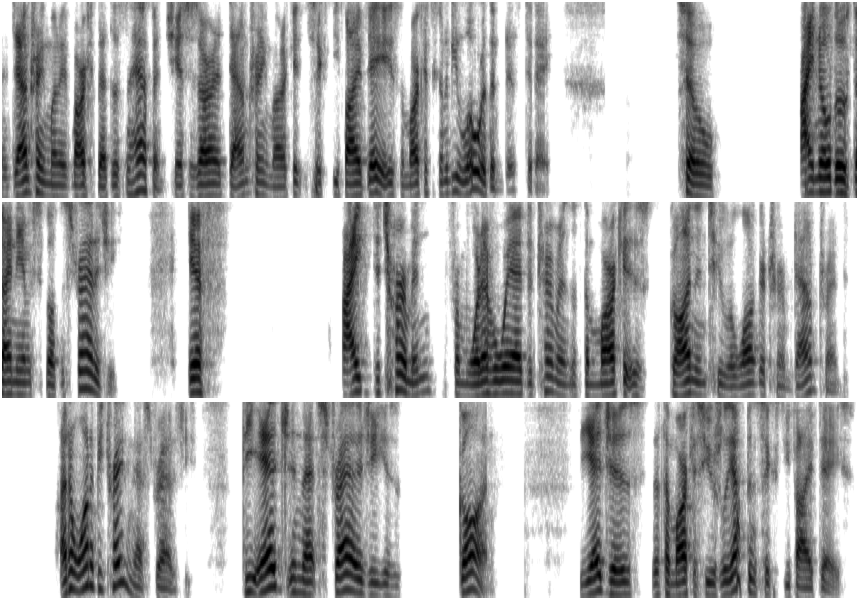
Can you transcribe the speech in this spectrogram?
In a downtrending market, that doesn't happen. Chances are in a downtrending market, in 65 days, the market's going to be lower than it is today. So I know those dynamics about the strategy. If I determine from whatever way I determine that the market has gone into a longer term downtrend, I don't want to be trading that strategy. The edge in that strategy is gone. The edge is that the market's usually up in 65 days.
